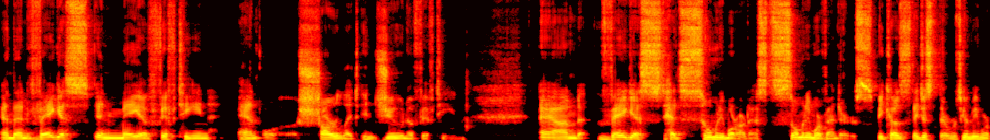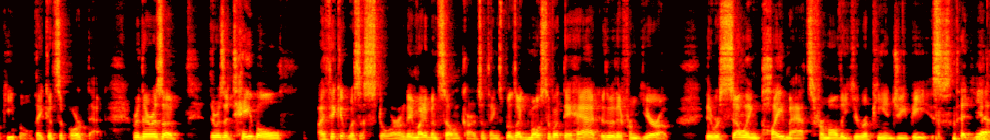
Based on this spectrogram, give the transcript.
and then Vegas in May of 15, and uh, Charlotte in June of 15 and Vegas had so many more artists, so many more vendors because they just there was going to be more people. They could support that. I mean, there was a there was a table. I think it was a store. They might have been selling cards and things, but like most of what they had, they're from Europe. They were selling play mats from all the European GPs that yeah.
